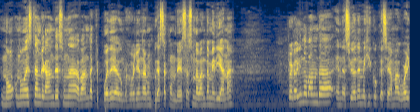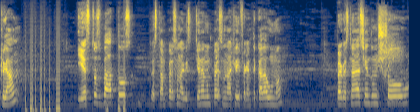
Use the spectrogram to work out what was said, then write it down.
no, no es tan grande, es una banda que puede a lo mejor llenar un Plaza Condesa, es una banda mediana. Pero hay una banda en la Ciudad de México que se llama White Crown. Y estos vatos están personaliz- tienen un personaje diferente cada uno. Pero están haciendo un show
